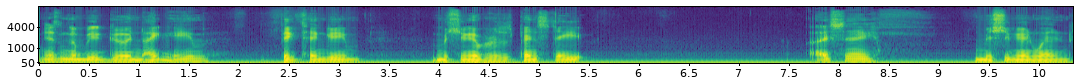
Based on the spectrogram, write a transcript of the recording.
This is gonna be a good night game. Big Ten game. Michigan versus Penn State. I say Michigan wins.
